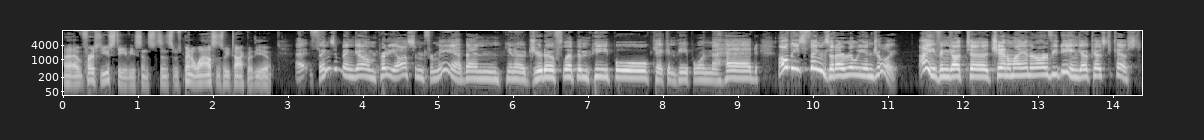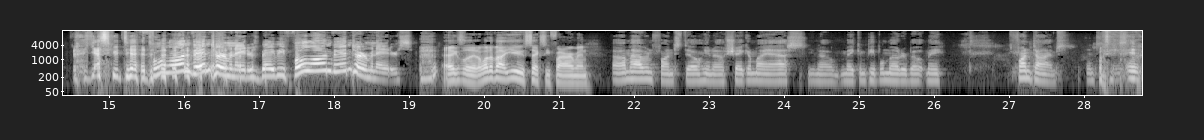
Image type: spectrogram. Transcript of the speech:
Uh, first, you, Stevie, since since it's been a while since we talked with you. Uh, things have been going pretty awesome for me. I've been, you know, judo flipping people, kicking people in the head, all these things that I really enjoy. I even got to channel my inner RVD and go coast to coast. yes, you did. Full on Van Terminators, baby. Full on Van Terminators. Excellent. What about you, sexy fireman? Uh, I'm having fun still, you know, shaking my ass, you know, making people motorboat me. Fun times. And, and,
